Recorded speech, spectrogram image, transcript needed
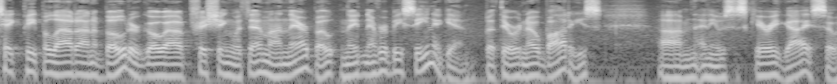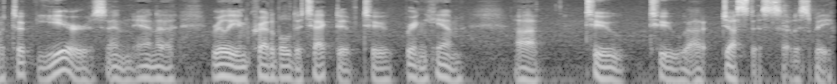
take people out on a boat or go out fishing with them on their boat, and they'd never be seen again. But there were no bodies. Um, and he was a scary guy, so it took years and, and a really incredible detective to bring him uh, to to uh, justice, so to speak.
